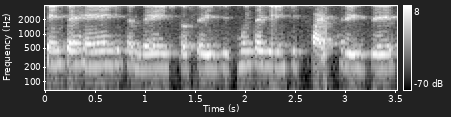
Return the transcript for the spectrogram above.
tem perrengue também. Tipo, eu sei de muita gente que faz 3D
